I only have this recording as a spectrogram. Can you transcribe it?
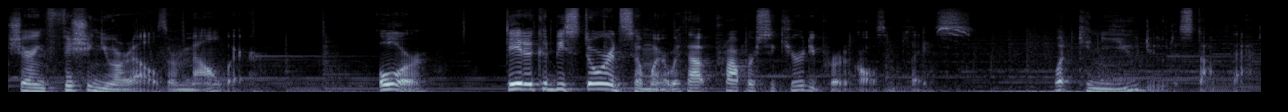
sharing phishing URLs or malware. Or data could be stored somewhere without proper security protocols in place. What can you do to stop that?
